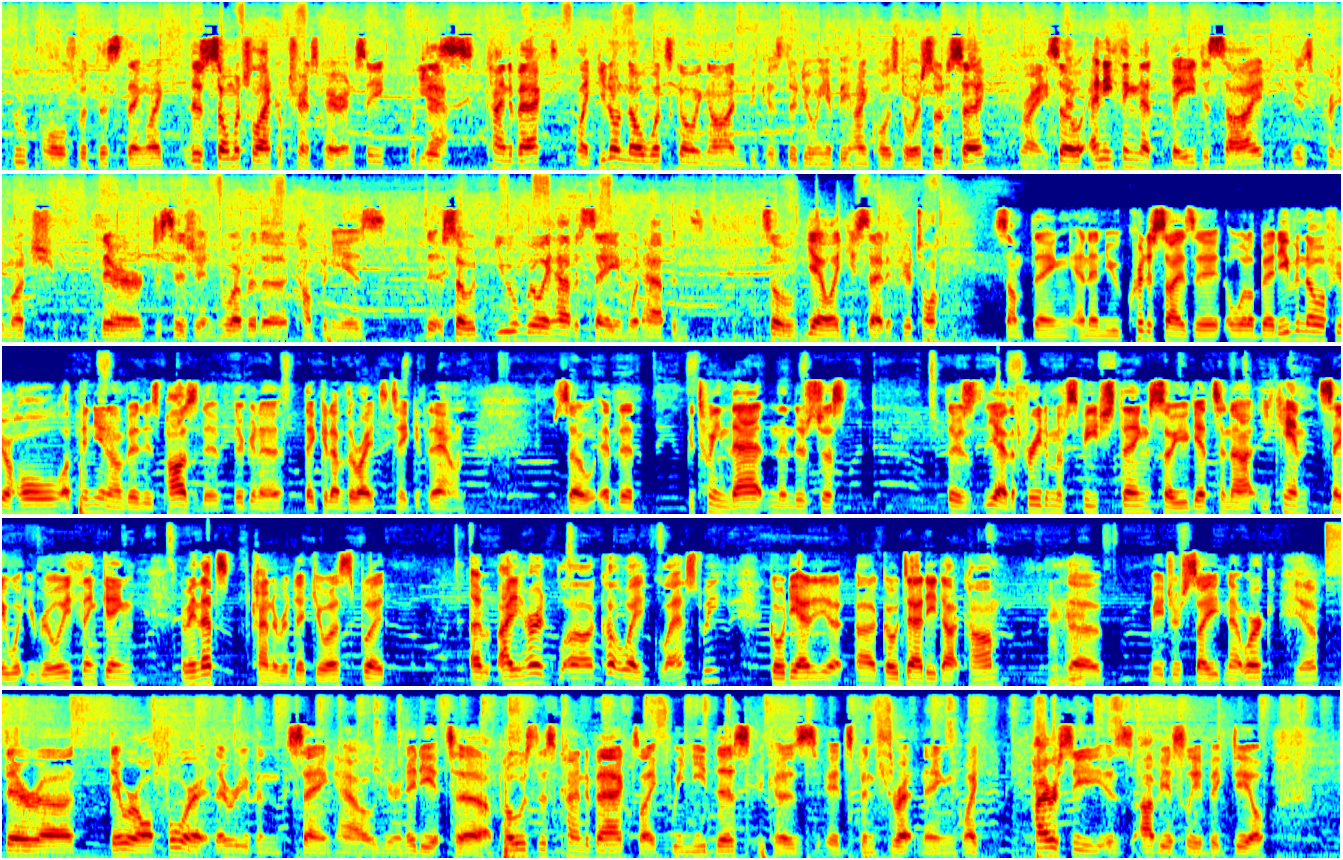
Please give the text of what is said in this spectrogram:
loopholes with this thing. Like there's so much lack of transparency with Yeah. this kind of act. Like you don't know what's going on because they're doing it behind closed doors, so to say. Right. So anything that they decide is pretty much their decision, whoever the company is. So you don't really have a say in what happens. So yeah, like you said, if you're talking something and then you criticize it a little bit, even though if your whole opinion of it is positive, they're gonna they could have the right to take it down. So that between that and then there's just there's yeah the freedom of speech thing. So you get to not you can't say what you're really thinking. I mean that's kind of ridiculous, but I, I heard uh, like last week GoDaddy uh, GoDaddy.com, Mhm. the major site network Yep. they're uh, they were all for it. They were even saying how you're an idiot to oppose this kind of act. Like we need this because it's been threatening. Like piracy is obviously a big deal,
